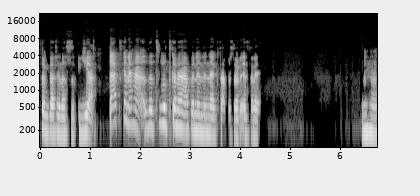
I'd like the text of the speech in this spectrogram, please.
So I'm guessing this. Is, yeah, that's gonna happen. That's what's gonna happen in the next episode, isn't it? hmm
